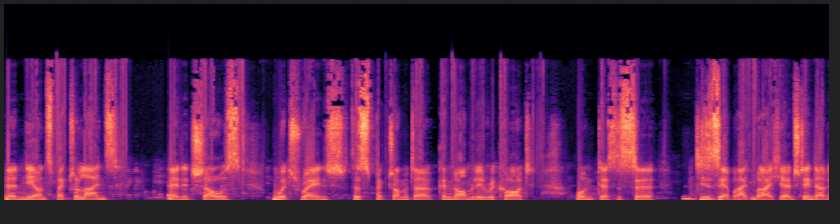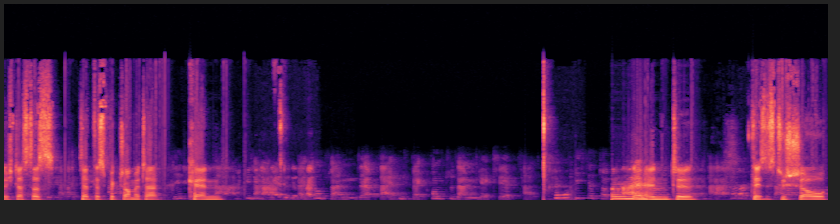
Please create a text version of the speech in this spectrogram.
uh, neon spectral lines and it shows which range the spectrometer can normally record. Und das ist, äh, diese sehr breiten Bereiche entstehen dadurch, dass das that the spectrometer can and uh, this is to show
